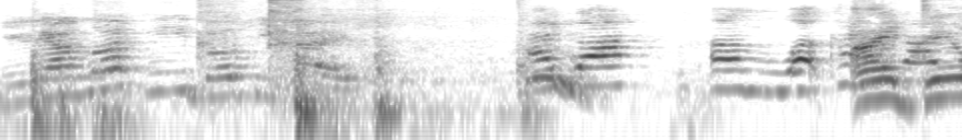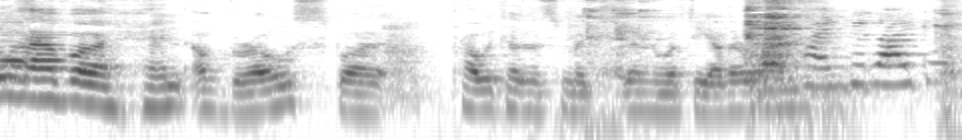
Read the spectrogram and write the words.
You got lucky, both you guys. I got um what kind I did do I get? have a hint of gross, but probably because it's mixed in with the other What one. kind did I get?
